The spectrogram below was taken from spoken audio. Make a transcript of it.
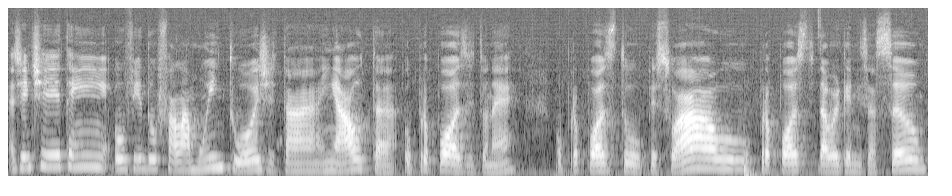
A gente tem ouvido falar muito hoje, está em alta, o propósito, né? O propósito pessoal, o propósito da organização.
